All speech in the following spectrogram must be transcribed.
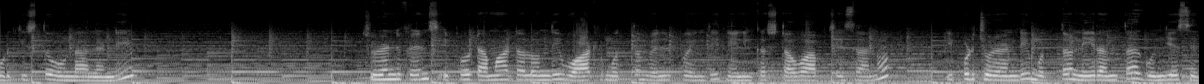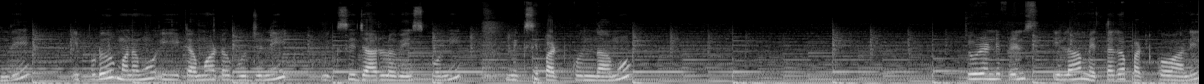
ఉడికిస్తూ ఉండాలండి. చూడండి ఫ్రెండ్స్ ఇప్పుడు టమాటాలు ఉంది వాటర్ మొత్తం వెళ్ళిపోయింది. నేను ఇంకా స్టవ్ ఆఫ్ చేశాను. ఇప్పుడు చూడండి మొత్తం నీరంతా గుంజేసింది. ఇప్పుడు మనము ఈ టమాటో గుజ్జుని మిక్సీ జార్లో వేసుకొని మిక్సీ పట్టుకుందాము. చూడండి ఫ్రెండ్స్ ఇలా మెత్తగా పట్టుకోవాలి.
